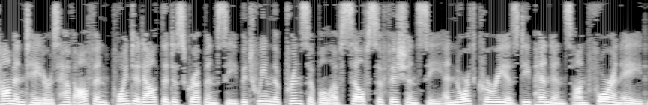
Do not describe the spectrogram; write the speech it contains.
Commentators have often pointed out the discrepancy between the principle of self-sufficiency and North Korea's dependence on foreign aid,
